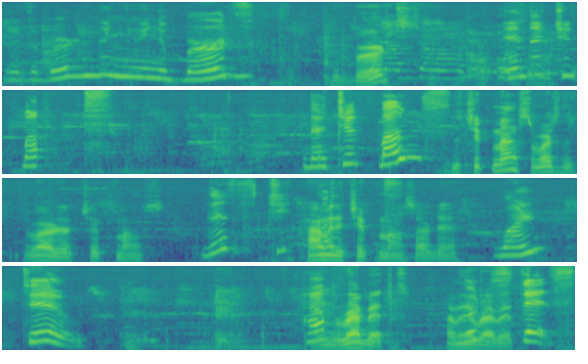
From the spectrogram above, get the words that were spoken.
there's a bird and the birds The birds. and the chipmunks. The chipmunks. The chipmunks. Where's the where are the chipmunks? This chipmunk. How many chipmunks are there? One, two. How And rabbit. How many What's rabbits? this?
